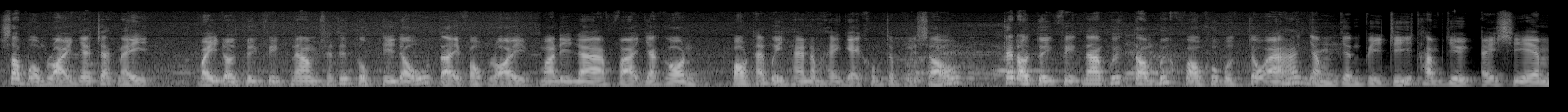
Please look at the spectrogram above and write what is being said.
Sau vòng loại Nha Trang này, 7 đội tuyển Việt Nam sẽ tiếp tục thi đấu tại vòng loại Manila và Yangon vào tháng 12 năm 2016. Các đội tuyển Việt Nam quyết tâm bước vào khu vực châu Á nhằm giành vị trí tham dự ACM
